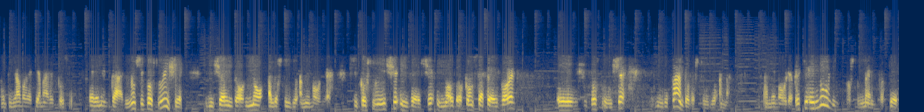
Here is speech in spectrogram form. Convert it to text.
continuiamo a chiamare così, elementari, non si costruisce dicendo no allo studio a memoria, si costruisce invece in modo consapevole e si costruisce sviluppando lo studio a, a memoria, perché è l'unico strumento che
